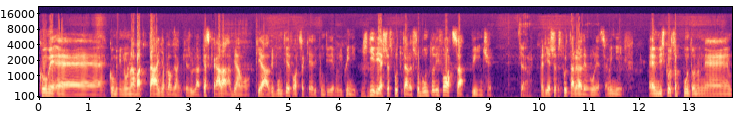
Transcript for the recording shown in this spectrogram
come, eh, come, in una battaglia proprio anche su larga scala abbiamo chi ha dei punti di forza e chi ha dei punti deboli quindi mm-hmm. chi riesce a sfruttare il suo punto di forza vince Chiaro. e riesce a sfruttare la debolezza quindi è un discorso appunto non è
